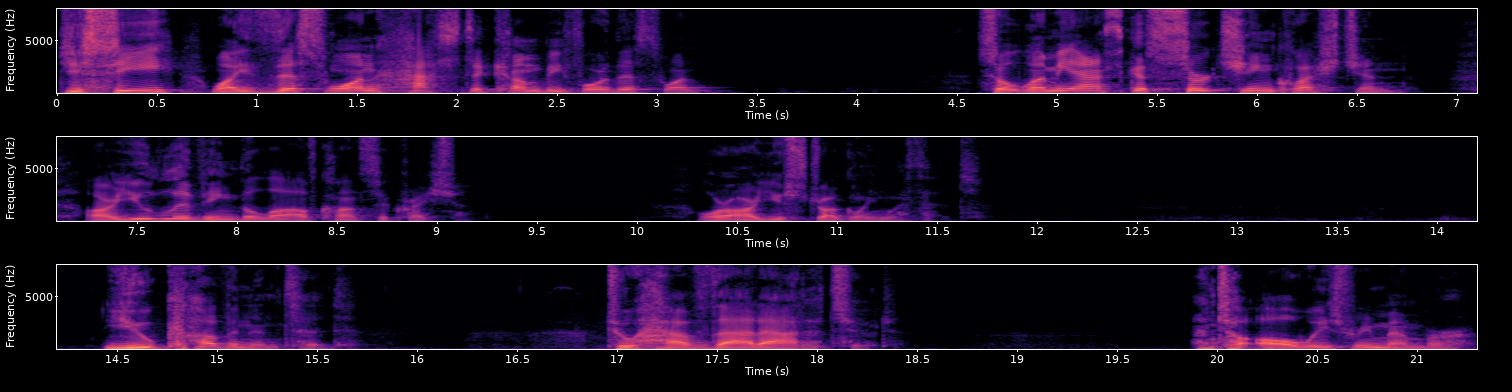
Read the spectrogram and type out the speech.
Do you see why this one has to come before this one? So let me ask a searching question Are you living the law of consecration? Or are you struggling with it? You covenanted to have that attitude and to always remember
